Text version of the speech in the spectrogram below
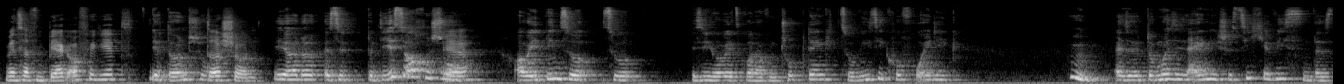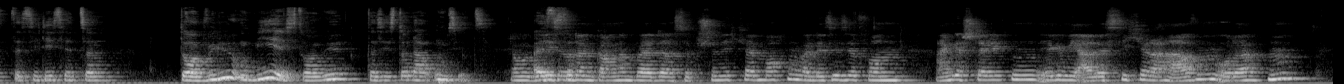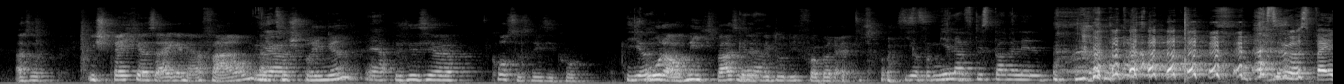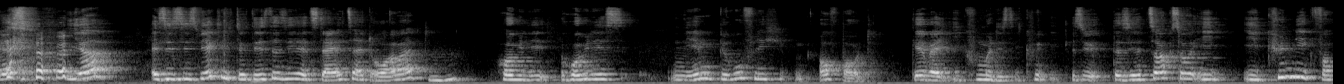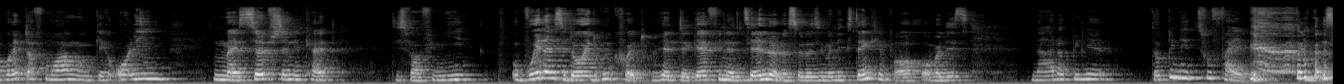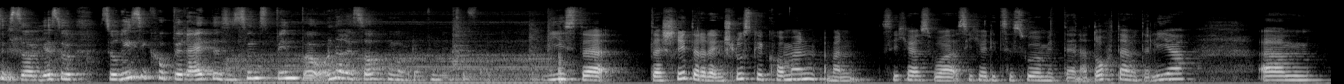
Wenn es auf den Berg aufgeht, Ja, dann schon. da schon. Ja, da, also bei den Sachen schon. Ja. Aber ich bin so, so also ich habe jetzt gerade auf den Job gedacht, so risikofreudig. Hm, also da muss ich eigentlich schon sicher wissen, dass, dass ich das jetzt dann da will und wie ich es da will, dass ich es dann auch umsetze. Aber wie Also- ist du dann gegangen bei der Selbstständigkeit machen? Weil das ist ja von Angestellten irgendwie alles sicherer Hafen oder hm? Also ich spreche aus eigener Erfahrung, da Ja. zu springen. Ja. Das ist ja großes Risiko. Ja, Oder auch nicht, weiß ich Genau. nicht, wie du dich vorbereitet hast. ja bei mir läuft das parallel. Du hast beides. ja, also es ist wirklich durch das, dass ich jetzt Teilzeit arbeite, habe hab ich das nebenberuflich aufgebaut. Gell, weil ich kann mir das, ich, also, dass ich jetzt sage, so, ich, ich kündige von heute auf morgen und gehe all in in meine Selbstständigkeit, das war für mich, obwohl dass ich da einen Rückhalt hätte, gell, finanziell oder so, dass ich mir nichts denken brauche, aber das, na, da bin ich, da bin ich zu feig, muss ich sagen. Gell, so, so risikobereit, dass ich sonst bin bei anderen Sachen, aber da bin ich zu feig. Wie ist der, der Schritt oder der Entschluss gekommen? Ich meine, sicher, es war sicher die Zäsur mit deiner Tochter, mit der Lia. Ähm,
